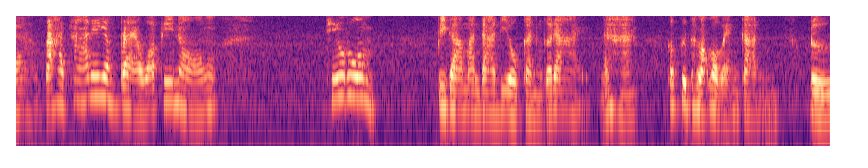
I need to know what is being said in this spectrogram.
ยากสหัชชาเนี่ยยังแปลว่าพี่น้องที่ร่วมปิดามารดาเดียวกันก็ได้นะคะก็คือทะเลาะเบาแวงกัน หรือ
